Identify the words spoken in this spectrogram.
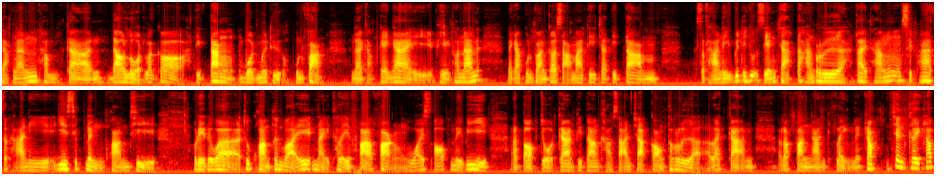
จากนั้นทำการดาวน์โหลด แล้วก็ติดตั้งบนมือถือของคุณฟังนะครับง่ายๆ เพียงเท่านั้นนะครับคุณฟังก็สามารถที่จะติดตามสถานีวิทยุเสียงจากทหารเรือได้ทั้ง 15 สถานี 21 ความถี่ เรียกได้ว่าทุกความเคลื่อนไหวในทะเลฟ้าฝั่ง Voice of Navy ตอบโจทย์การติดตามข่าวสารจากกองทัพเรือ และการรับฟังงานเพลงนะครับ เช่นเคยครับ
